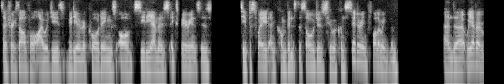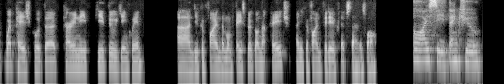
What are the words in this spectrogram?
So, for example, I would use video recordings of CDMers' experiences to persuade and convince the soldiers who were considering following them. And uh, we have a webpage called the Karenni Pidu Yingwin, and you can find them on Facebook on that page, and you can find video clips there as well. Oh, I see. Thank you.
